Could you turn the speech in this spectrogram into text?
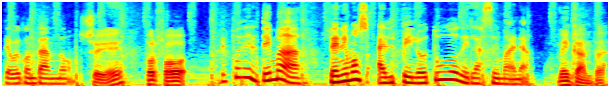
te voy contando. Sí, por favor, Después del tema, tenemos al pelotudo de la semana. me encanta.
